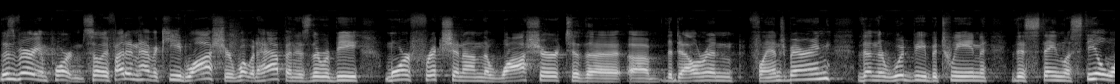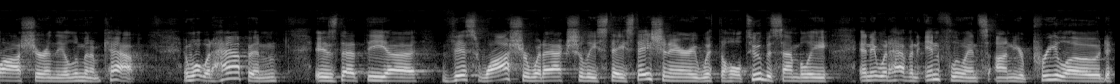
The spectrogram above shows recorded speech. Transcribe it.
This is very important. So if I didn't have a keyed washer, what would happen is there would be more friction on the washer to the, uh, the Delrin flange bearing than there would be between this stainless steel washer and the aluminum cap. And what would happen is that the, uh, this washer would actually stay stationary with the whole tube assembly and it would have an influence on your preload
